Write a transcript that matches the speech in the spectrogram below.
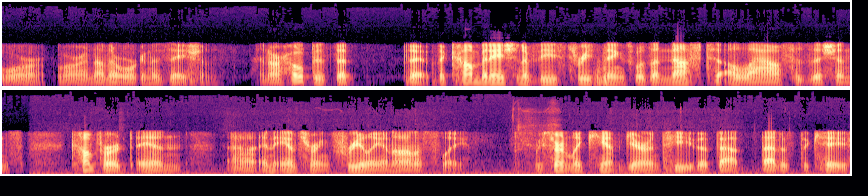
or, or another organization. And our hope is that the, the combination of these three things was enough to allow physicians comfort in, uh, in answering freely and honestly. We certainly can't guarantee that, that that is the case,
